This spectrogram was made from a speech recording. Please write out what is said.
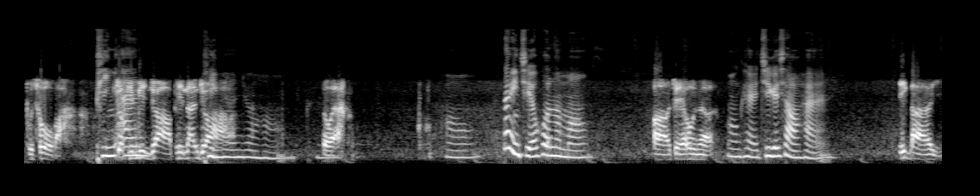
不错吧，平安就平平就好，平安就好平好。安就好。对啊，好，那你结婚了吗啊、结婚了？OK，几个小孩一个而已。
